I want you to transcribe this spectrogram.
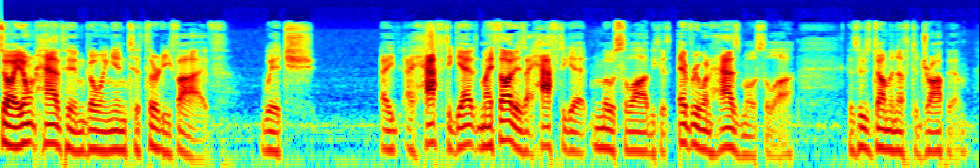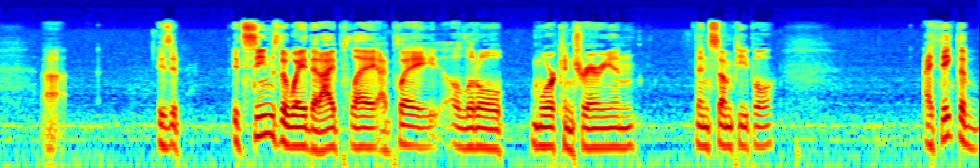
so I don't have him going into 35, which I, I have to get. My thought is I have to get Mo Salah because everyone has Mo Salah, because who's dumb enough to drop him? Uh, is it? It seems the way that I play, I play a little more contrarian than some people. I think the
